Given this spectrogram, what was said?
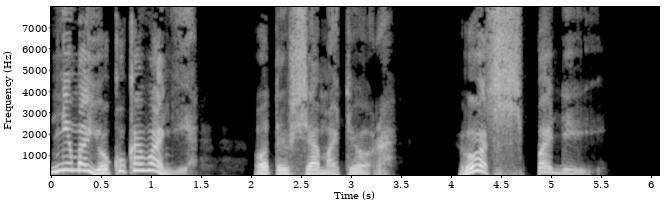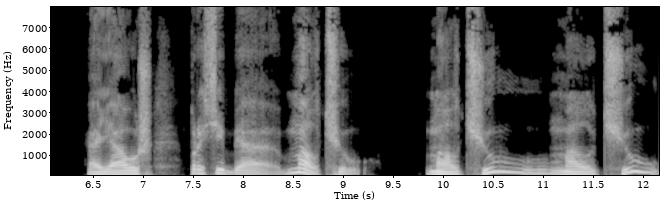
Не мое кукование. Вот и вся матера. Господи! А я уж про себя молчу. Молчу, молчу,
